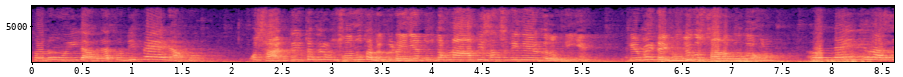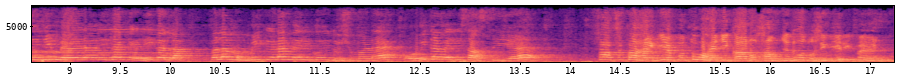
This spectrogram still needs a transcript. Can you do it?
ਤੁਹਾਨੂੰ ਉਹੀ ਲੱਗਦਾ ਤੁਹਾਡੀ ਭੈਣ ਆ ਉਹ। ਉਹ ਸਾਡੀ ਤਾਂ ਫਿਰ ਹੁਣ ਸੋਨੂੰ ਤਾਂ ਲੱਗਣਾ ਹੀ ਆ ਤੂੰ ਤਾਂ ਹੁਣ ਆਪ ਹੀ ਸੱਸ ਦੀ ਮੇਰ ਕਰਾਉਣੀ ਹੈ ਕਿ ਭਾਈ ਤੈਨੂੰ ਵੀ ਗੁੱਸਾ ਲੱਗੂਗਾ ਹੁਣ? ਉਹ ਨਹੀਂ ਨਹੀਂ ਮਾਸੀ ਜੀ ਮੇਰੇ ਵਾਲੀ ਤਾਂ ਕਿਹੜੀ ਗੱਲ ਆ? ਭਲਾ ਮੰਮੀ ਕਿਹੜਾ ਮੇਰੀ ਕੋਈ ਦੁਸ਼ਮਣ ਹੈ? ਉਹ ਵੀ ਤਾਂ ਮੇਰੀ ਸੱਸ ਹੀ। ਹੈ ਸੱਸ ਤਾਂ ਹੈਗੀ ਆ ਪੁੱਤ ਉਹ ਜੀ ਕਾਹਨੂੰ ਸਮਝਦੇ ਹੋ ਤੁਸੀਂ ਮੇਰੀ ਭੈਣ ਨੂੰ?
